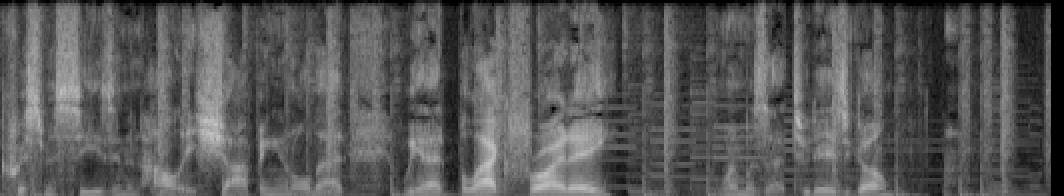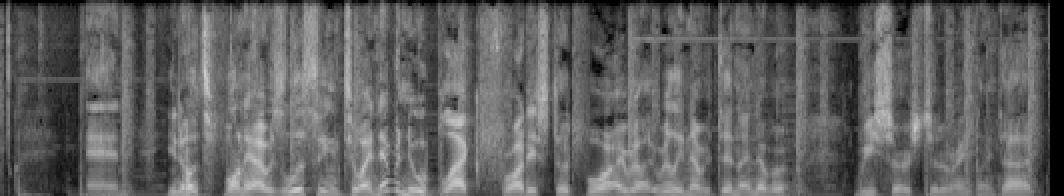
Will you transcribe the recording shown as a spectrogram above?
Christmas season and holiday shopping and all that. We had Black Friday. When was that? Two days ago. And you know, it's funny. I was listening to. I never knew what Black Friday stood for. I really, really never did. I never researched it or anything like that.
